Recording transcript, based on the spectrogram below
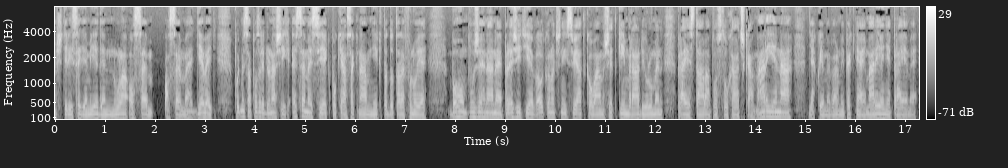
471 08 8, 9. Poďme sa pozrieť do našich SMS-iek, pokiaľ sa k nám niekto dotelefonuje. Bohom požehnané prežitie veľkonočných sviatkov vám všetkým v Rádiu Lumen praje stála poslucháčka Mariena. Ďakujeme veľmi pekne aj Mariene, prajeme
